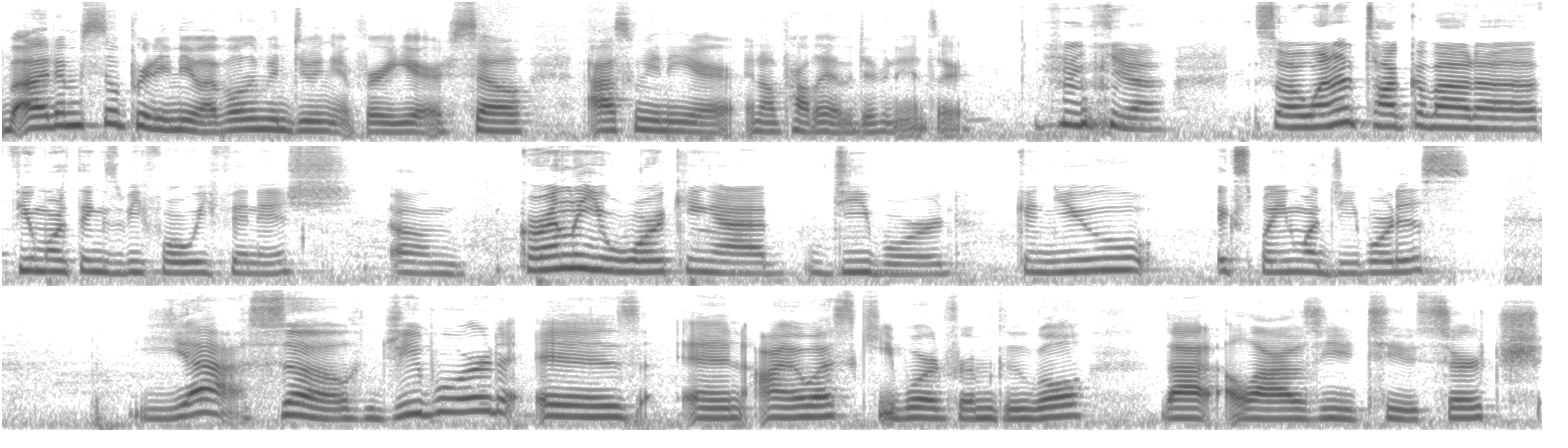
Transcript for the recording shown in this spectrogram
I'm still pretty new. I've only been doing it for a year, so ask me in a year, and I'll probably have a different answer. yeah. So I want to talk about a few more things before we finish. Um, currently, you're working at Gboard. Can you explain what Gboard is? Yeah, so Gboard is an iOS keyboard from Google that allows you to search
